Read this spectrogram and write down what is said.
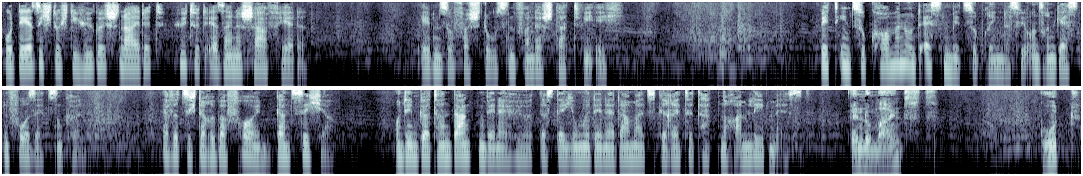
Wo der sich durch die Hügel schneidet, hütet er seine Schafherde. Ebenso verstoßen von der Stadt wie ich. Bitt ihn zu kommen und Essen mitzubringen, das wir unseren Gästen vorsetzen können. Er wird sich darüber freuen, ganz sicher und den Göttern danken, wenn er hört, dass der Junge, den er damals gerettet hat, noch am Leben ist. Wenn du meinst. Gut,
